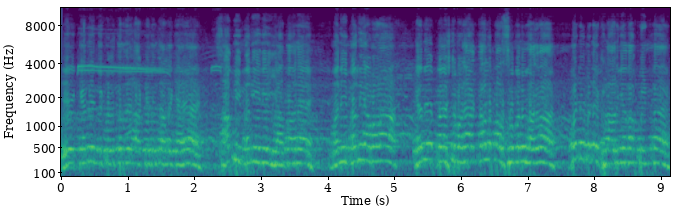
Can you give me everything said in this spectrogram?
ਇਹ ਕਹਿੰਦੇ ਨਕੋਦਰ ਦੇ ਇਲਾਕੇ ਤੋਂ ਚੱਲ ਕੇ ਆਇਆ ਹੈ। ਸਾਬੀ ਮੰਨੀ ਦੀਆਂ ਯਾਦਾਂ ਨੇ, ਮਨੀ ਮੰਨੀਆਂ ਵਾਲਾ। ਕਹਿੰਦੇ ਬੈਸਟ ਬਣਿਆ ਕੱਲ ਪਰਸੋਂ ਮੈਨੂੰ ਲੱਗਦਾ ਵੱਡੇ ਵੱਡੇ ਖਿਡਾਰੀਆਂ ਦਾ ਪਿੰਡ ਹੈ।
